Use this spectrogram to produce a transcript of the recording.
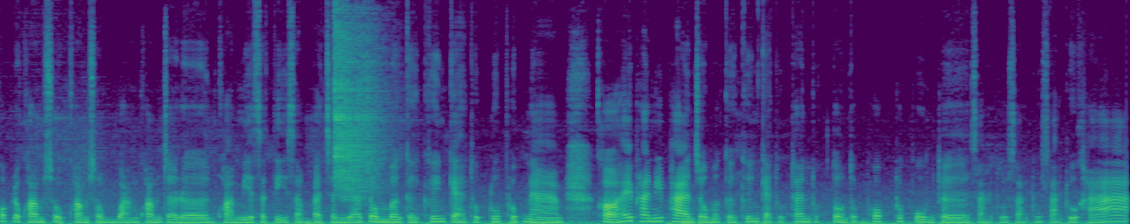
พบแต่ความสุขความสมหวังความเจริญ ความมีสติสัมปชัญญะจงบังเกิดขึ้นแก่ทุกรูปทุกนาม ขอให้พระนิพพานจงมาเกิดขึ้นแก่ทุกท่านทุกตนทุกภพทุกภูมิเธอสาธุสาธุสาธุค่ะ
